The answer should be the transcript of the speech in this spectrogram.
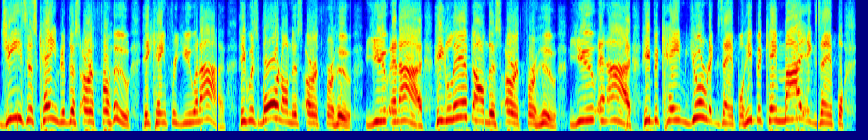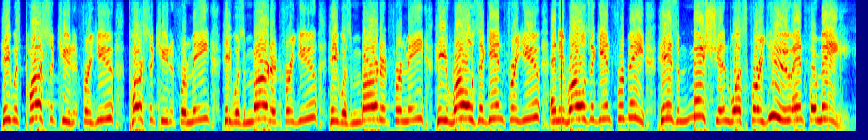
Jesus came to this earth for who? He came for you and I. He was born on this earth for who? You and I. He lived on this earth for who? You and I. He became your example. He became my example. He was persecuted for you, persecuted for me. He was murdered for you. He was murdered for me. He rose again for you, and he rose again for me. His mission was for you and for me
